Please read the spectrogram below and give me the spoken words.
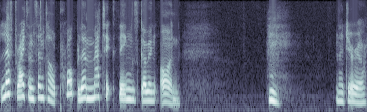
Left, right, and center. Problematic things going on. Hmm. Nigeria.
